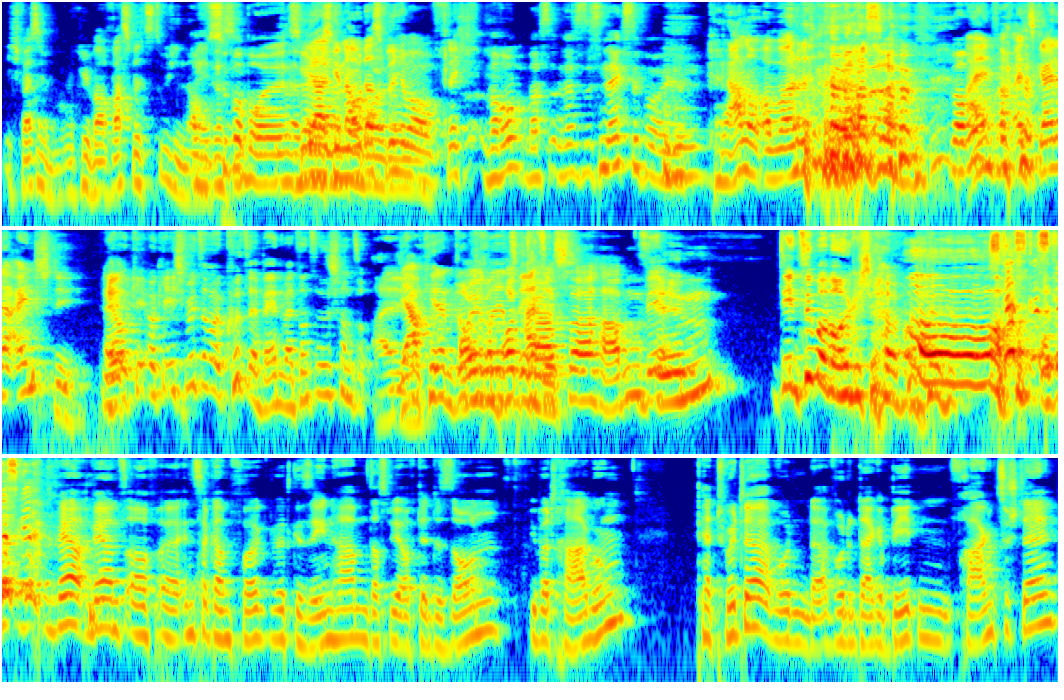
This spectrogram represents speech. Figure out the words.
Ich weiß nicht, okay, auf was willst du Auf hinaus? das- Super Bowl. das äh, ja, genau, das will ich aber auch vielleicht. Warum? Was, was ist die nächste Folge? Keine Ahnung, aber Warum? einfach als geiler Einstieg. Ja, okay, okay, ich will es aber kurz erwähnen, weil sonst ist es schon so alt. Ja, okay, dann droppen Eure wir jetzt. Also, Podcaster haben in... Den Super Bowl geschafft. Oh! wer, wer uns auf äh, Instagram folgt, wird gesehen haben, dass wir auf der The Zone Übertragung per Twitter wurden da, wurde da gebeten, Fragen zu stellen.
